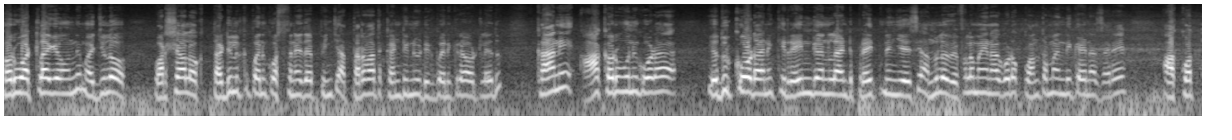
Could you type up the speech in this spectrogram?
కరువు అట్లాగే ఉంది. మధ్యలో వర్షాలు ఒక తడిలకు పనికి వస్తున్నాయి తప్పించి ఆ తర్వాత కంటిన్యూటీకి పనికి రావట్లేదు. కానీ ఆ కరువుని కూడా ఎదుర్కోవడానికి రెయిన్ గన్ లాంటి ప్రయత్నం చేసి అందులో విఫలమైనా కూడా కొంతమందికైనా సరే ఆ కొత్త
